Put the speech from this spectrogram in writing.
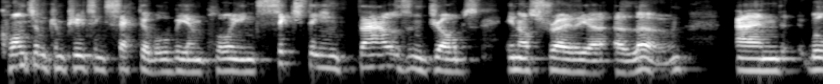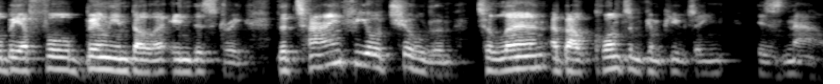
quantum computing sector will be employing 16,000 jobs in Australia alone and will be a $4 billion industry. The time for your children to learn about quantum computing is now.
